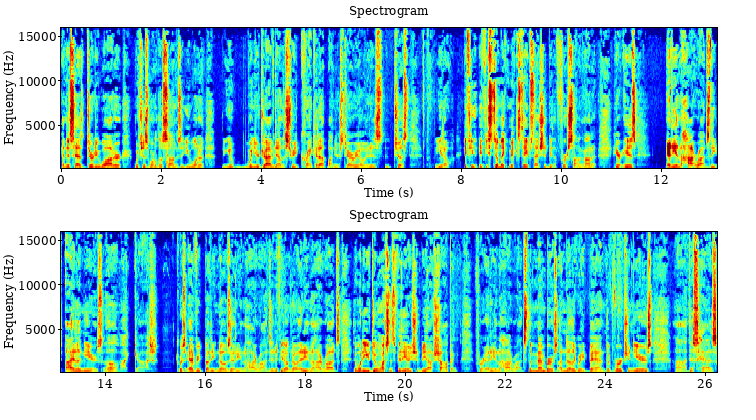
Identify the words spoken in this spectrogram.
And this has Dirty Water, which is one of those songs that you want to, you when you're driving down the street, crank it up on your stereo. It is just, you know, if you if you still make mixtapes, that should be the first song on it. Here is Eddie and the Hot Rods, the Island Years. Oh my gosh course, everybody knows Eddie and the Hot Rods. And if you don't know Eddie and the Hot Rods, then what are you doing watching this video? You should be out shopping for Eddie and the Hot Rods. The Members, another great band. The Virgin Years, uh, this has.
